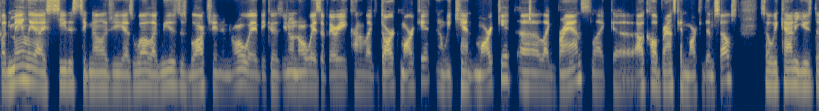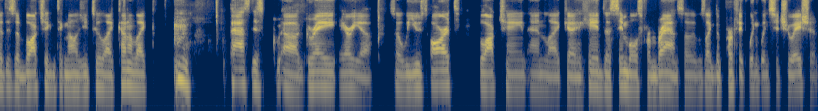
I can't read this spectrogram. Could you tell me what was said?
but mainly i see this technology as well. Like we use this blockchain in norway because you know norway is a very kind of like dark market and we can't market uh, like brands like uh, alcohol brands can market themselves. So we kind of use that a blockchain technology to like kind of like pass this uh, gray area so we use art blockchain and like uh, hid the symbols from brands. So it was like the perfect win-win situation.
